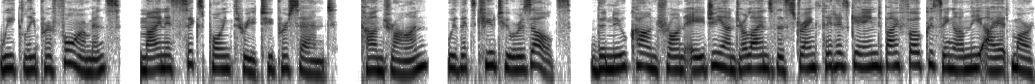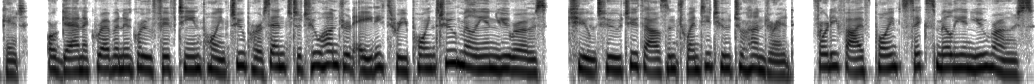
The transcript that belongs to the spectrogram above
weekly performance, minus 6.32%. Kontron, with its Q2 results, the new Kontron AG underlines the strength it has gained by focusing on the IoT market. Organic revenue grew 15.2% to 283.2 million euros, Q2 2022 245.6 million euros.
